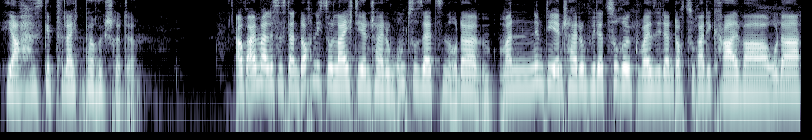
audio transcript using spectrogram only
ja, es gibt vielleicht ein paar Rückschritte auf einmal ist es dann doch nicht so leicht, die Entscheidung umzusetzen oder man nimmt die Entscheidung wieder zurück, weil sie dann doch zu radikal war oder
